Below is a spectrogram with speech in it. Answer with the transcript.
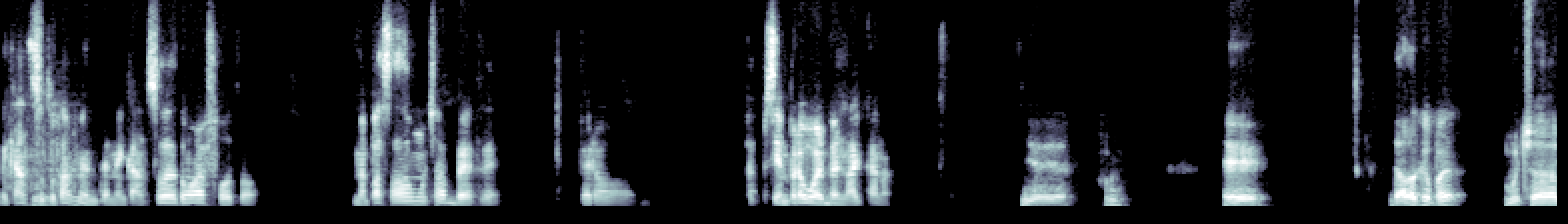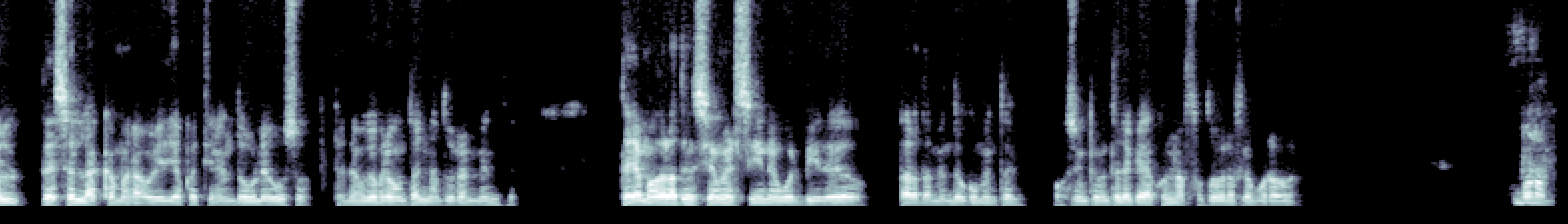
me canso Mm. totalmente, me canso de tomar fotos. Me ha pasado muchas veces, pero siempre vuelven las ganas. Ya, ya. Eh, dado que pues, muchas veces las cámaras hoy día pues tienen doble uso, te tengo que preguntar naturalmente. ¿Te ha llamado la atención el cine o el video para también documentar? ¿O simplemente te quedas con la fotografía por ahora? Bueno,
